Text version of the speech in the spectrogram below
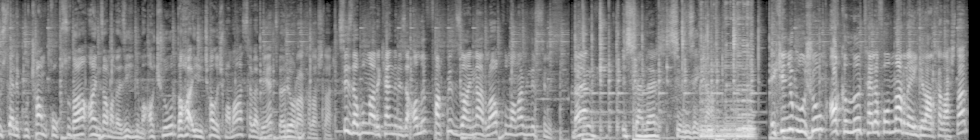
Üstelik bu çam kokusu da aynı zamanda zihnimi açıyor. Daha iyi çalışmama sebebiyet veriyor arkadaşlar. Siz de bunları kendinize alıp farklı dizaynlarla kullanabilirsiniz. Ben İskender Sivri Zeka. İkinci buluşum akıllı telefonlarla ilgili arkadaşlar.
